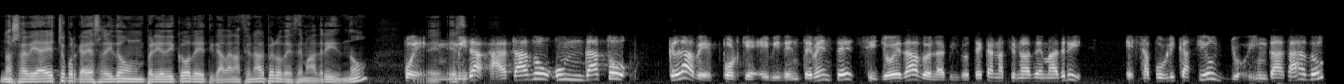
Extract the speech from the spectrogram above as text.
no se había hecho porque había salido un periódico de tirada nacional, pero desde Madrid, ¿no? Pues eh, mira, ha dado un dato clave, porque evidentemente si yo he dado en la Biblioteca Nacional de Madrid esa publicación, yo he indagado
